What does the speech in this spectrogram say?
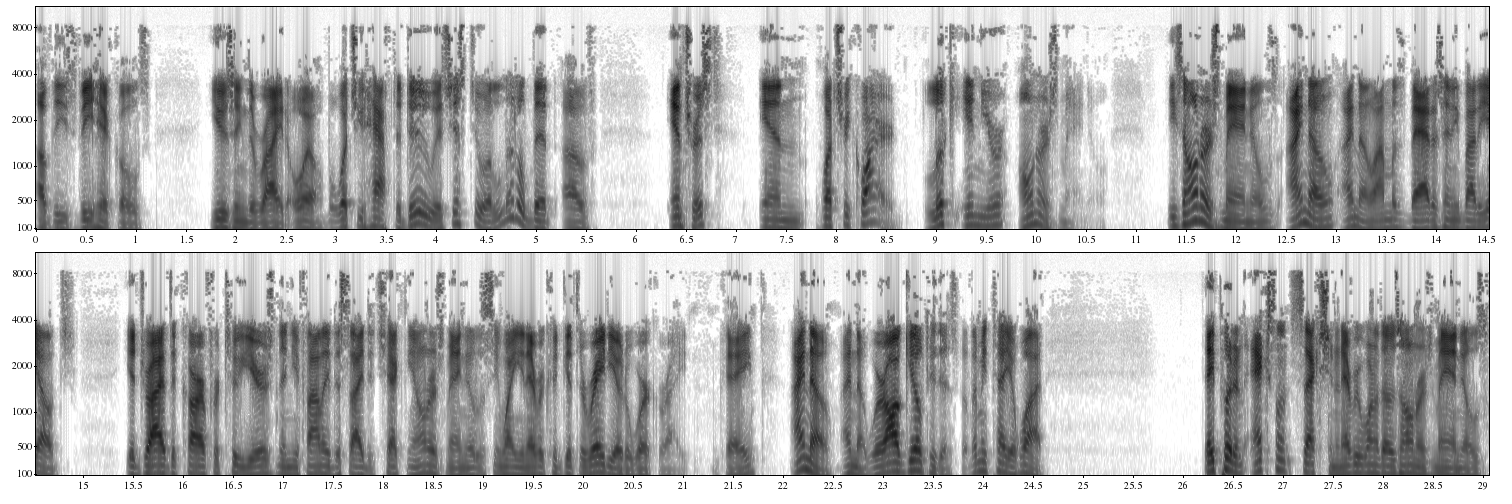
of these vehicles using the right oil. But what you have to do is just do a little bit of interest in what's required. Look in your owner's manual. These owner's manuals, I know, I know, I'm as bad as anybody else. You drive the car for two years, and then you finally decide to check the owner's manual to see why you never could get the radio to work right. Okay? I know, I know. We're all guilty of this, but let me tell you what. They put an excellent section in every one of those owner's manuals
